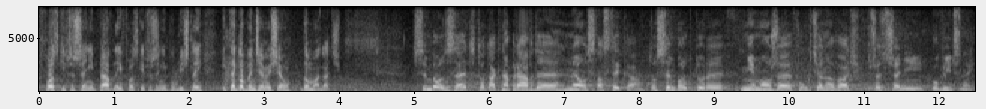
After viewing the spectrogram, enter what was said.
w polskiej przestrzeni prawnej, w polskiej przestrzeni publicznej i tego będziemy się domagać. Symbol Z to tak naprawdę neoswastyka. To symbol, który nie może funkcjonować w przestrzeni publicznej.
